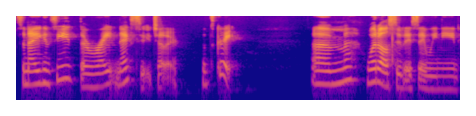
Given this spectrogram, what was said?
So now you can see they're right next to each other. That's great. Um, what else do they say we need?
